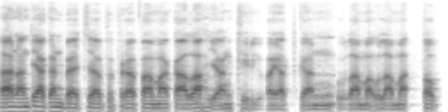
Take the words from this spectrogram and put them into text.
saya nanti akan baca beberapa makalah yang diriwayatkan ulama-ulama top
